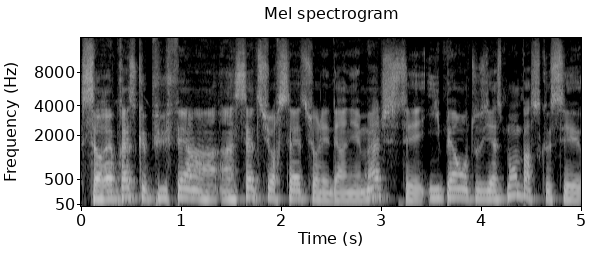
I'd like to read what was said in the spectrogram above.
Ça aurait presque pu faire un, un 7 sur 7 sur les derniers matchs. C'est hyper enthousiasmant parce que c'est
